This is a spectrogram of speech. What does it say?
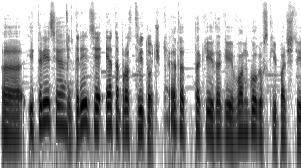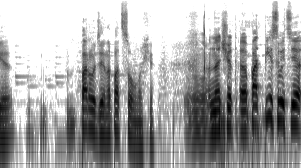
Э, и третье? И третье — это просто цветочки. Это такие, такие ван Гоговские почти пародия на подсолнухе. Значит, э, подписывайте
